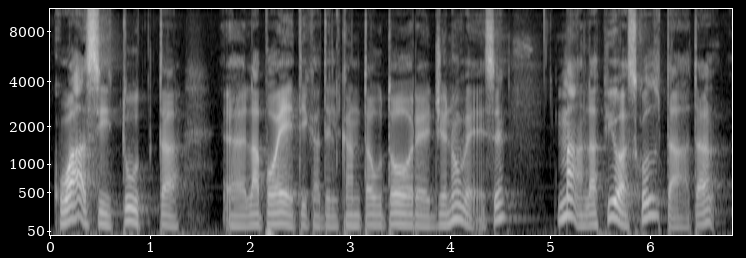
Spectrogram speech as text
quasi tutta eh, la poetica del cantautore genovese, ma la più ascoltata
